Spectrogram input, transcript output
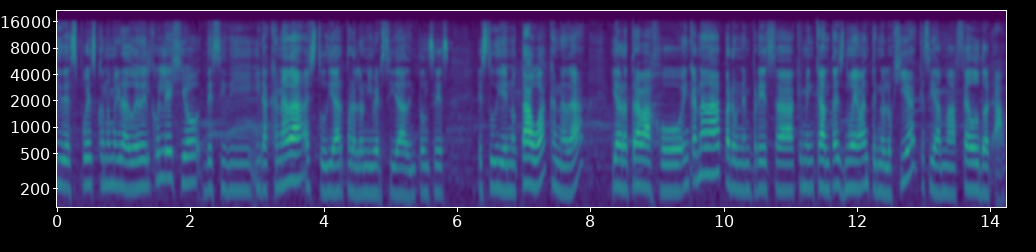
Y después, cuando me gradué del colegio, decidí ir a Canadá a estudiar para la universidad. Entonces, estudié en Ottawa, Canadá, y ahora trabajo en Canadá para una empresa que me encanta, es nueva en tecnología, que se llama Fellow.app.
